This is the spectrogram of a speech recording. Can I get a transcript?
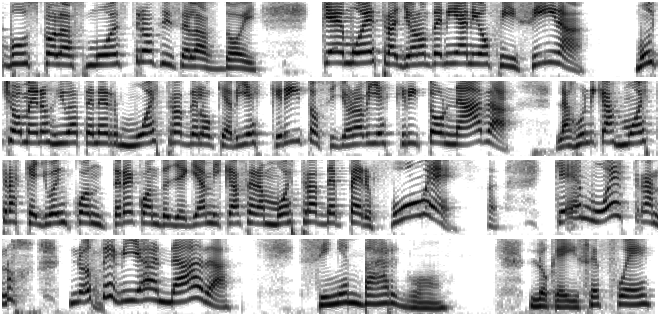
busco las muestras y se las doy. ¿Qué muestras? Yo no tenía ni oficina. Mucho menos iba a tener muestras de lo que había escrito si yo no había escrito nada. Las únicas muestras que yo encontré cuando llegué a mi casa eran muestras de perfume. ¿Qué muestras? No, no tenía nada. Sin embargo, lo que hice fue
